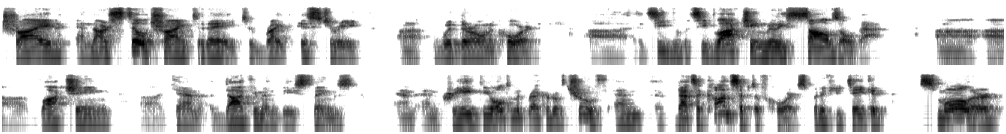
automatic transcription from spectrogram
tried and are still trying today to write history uh, with their own accord. Uh, see, see, blockchain really solves all that. Blockchain can document these things and, and create the ultimate record of truth. And that's a concept, of course, but if you take it smaller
